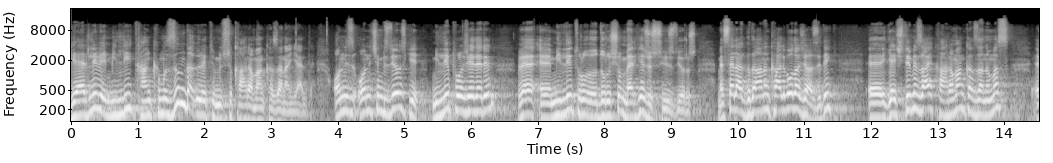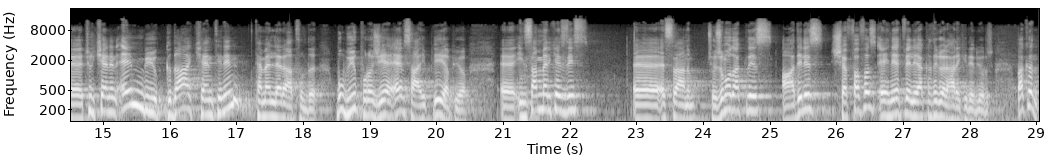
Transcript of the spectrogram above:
yerli ve milli tankımızın da üretim üssü Kahraman Kazan'a geldi. Onun, için biz diyoruz ki milli projelerin ve e, milli duruşun merkez üssüyüz diyoruz. Mesela gıdanın kalbi olacağız dedik. E, geçtiğimiz ay Kahraman Kazan'ımız e, Türkiye'nin en büyük gıda kentinin temelleri atıldı. Bu büyük projeye ev sahipliği yapıyor. E, insan merkezliyiz. Ee, Esra Hanım, çözüm odaklıyız, adiliz, şeffafız, ehliyet ve liyakata göre hareket ediyoruz. Bakın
